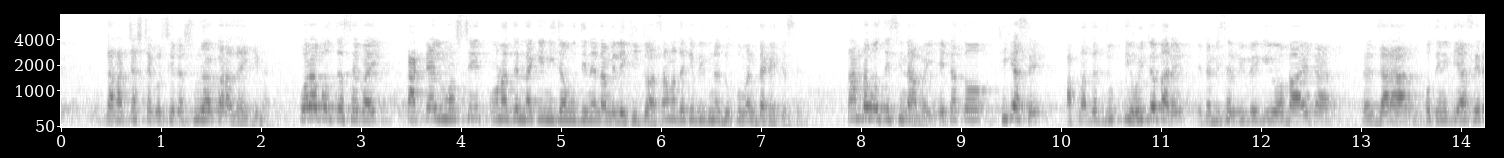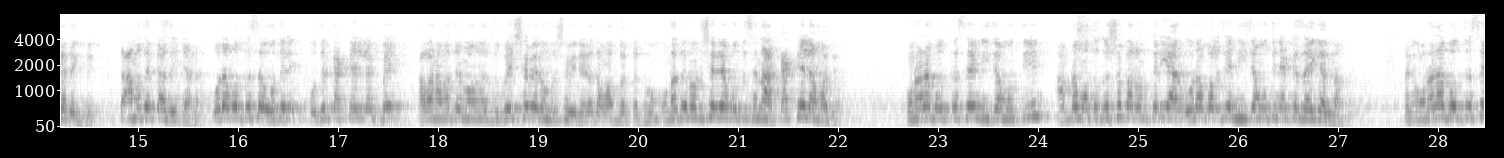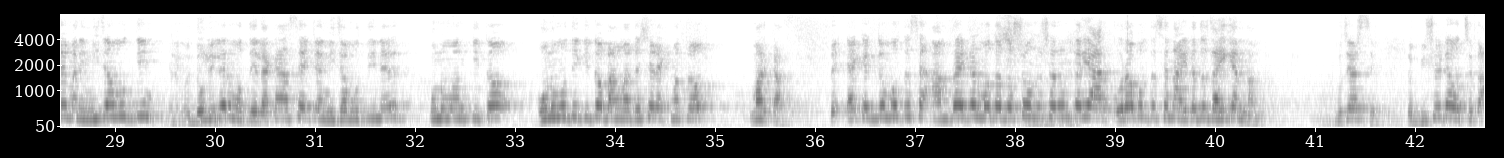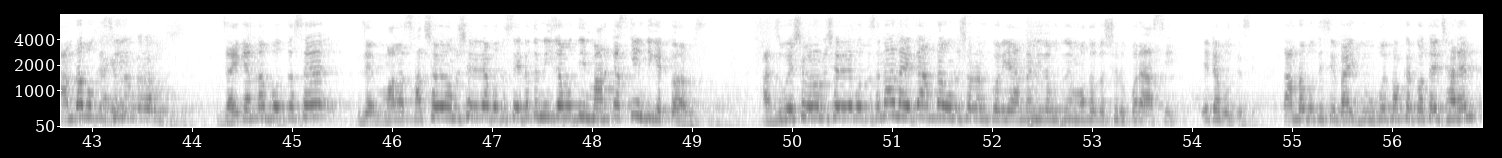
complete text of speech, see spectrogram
জানার চেষ্টা করছি এটা শুরু করা যায় কিনা। ওরা বলতেছে, ভাই, কাকরাইল মসজিদ ওনাদের নাকি নিজামুদ্দিনের নামে লিখিত আছে। আমাদেরকে বিভিন্ন ডকুমেন্ট দেখাইতেছে। তা আমরা বলতেছি, না ভাই, এটা তো ঠিক আছে, আপনাদের যুক্তি হইতে পারে, এটা বিচার বিভাগীয় বা এটা যারা প্রতিনিধি আছে এটা দেখবে। তা আমাদের কাজ এটা না। ওরা বলতেছে, ওদের ওদের কাকরাইল লাগবে। আবার আমাদের মামলা জুবাই সাহেবের অনুসারী এটা দামাত বরকত হুম, ওনাদের অনুসারীরা বলতেছে, না কাকরাইল আমাদের। ওনারা বলতেছে, নিজামুদ্দিন, আমরা মতদর্শ পালন করি আর ওরা বলে যে নিজামুদ্দিন একটা জায়গার নাম। মানে ওনারা বলতেছে মানে নিজামুদ্দিন দলিলের মধ্যে লেখা আছে, এটা নিজামুদ্দিনের অনুমানকৃত, অনুমোদিকৃত বাংলাদেশের একমাত্র মার্কাজ। তো এক একজন বলতেছে আমরা এটার মতাদর্শ অনুসরণ করি আর ওরা বলতেছে না এটা তো জায়গার নাম। বুঝে আসছে? তো বিষয়টা হচ্ছে তো আমরা বলতেছি জায়গার নাম বলতেছে? যে মালা সাত সাহেবের অনুসারীরা বলতেছে এটা তো নিজামুদ্দিন মার্কাজকে ইন্ডিকেট করা হয়েছে। আর জুয়ের সাহেবের অনুসারীরা বলতেছে না না এটা আমরা অনুসরণ করি আমরা নিজামুদ্দিনের মতাদর্শের উপরে আসি এটা বলতেছে। তো আমরা বলতেছি ভাই দু- উভয় পক্ষের কথাই ছাড়েন।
